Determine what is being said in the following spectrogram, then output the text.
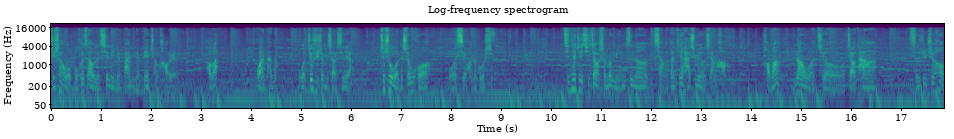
至少我不会在我的心里面把你们变成好人，好吧？管他呢，我就是这么小心眼。这是我的生活，我喜欢的故事。今天这期叫什么名字呢？想了半天还是没有想好。好吧，那我就叫他辞职之后、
